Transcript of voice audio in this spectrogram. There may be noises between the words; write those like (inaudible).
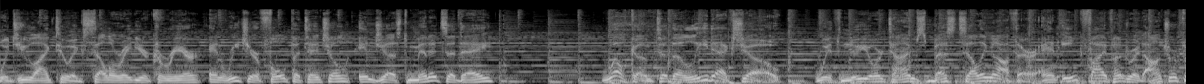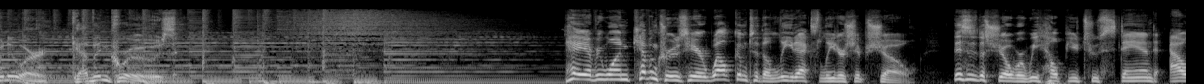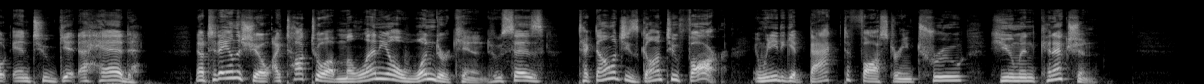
Would you like to accelerate your career and reach your full potential in just minutes a day? Welcome to the LeadX Show with New York Times best-selling author and Inc. 500 entrepreneur Kevin Kruse. Hey everyone, Kevin Kruse here. Welcome to the LeadX Leadership Show. This is the show where we help you to stand out and to get ahead. Now, today on the show, I talked to a millennial wonderkind who says technology's gone too far and we need to get back to fostering true human connection.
